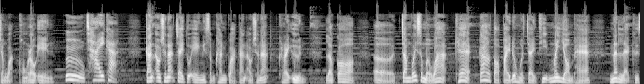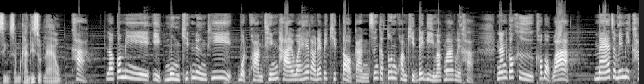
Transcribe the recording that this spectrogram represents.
จังหวะของเราเอง อืม ใช่ค่ะ การเอาชนะใจตัวเองนี่สำคัญกว่าการเอาชนะใครอื่น แล้วก็เอ่อจำไว้เสมอว่าแค่ก้าวต่อไปด้วยหัวใจที่ไม่ยอมแพ้ นั่นแหละคือสิ่งสำคัญที่สุดแล้ว ค่ะ แล้วก็มีอีกมุมคิดหนึ่งที่บทความทิ้งท้ายไว้ให้เราได้ไปคิดต่อกัน ซึ่งกระตุ้นความคิดได้ดีมากๆเลยค่ะ นั่นก็คือเขาบอกว่า แม้จะไม่มีใคร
